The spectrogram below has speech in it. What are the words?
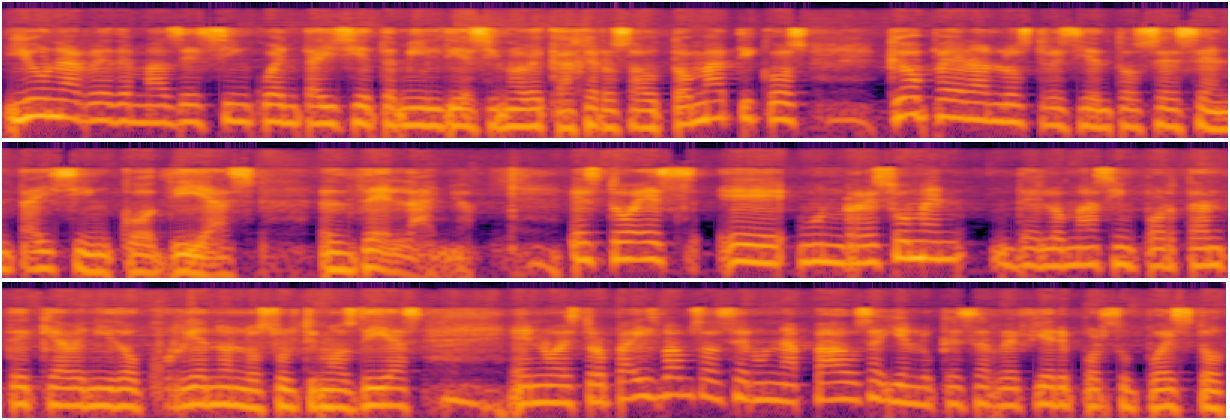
y una red de más de 57.019 cajeros automáticos que operan los 365 días del año. Esto es eh, un resumen de lo más importante que ha venido ocurriendo en los últimos días en nuestro país. Vamos a hacer una pausa y en lo que se refiere, por supuesto,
